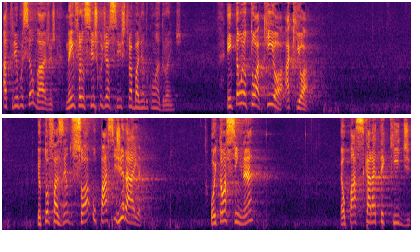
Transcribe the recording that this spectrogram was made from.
a tribos selvagens, nem Francisco de Assis trabalhando com ladrões. Então eu estou aqui, ó, aqui, ó, eu estou fazendo só o passe giraia. Ou então assim, né? É o passe Karate Kid.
